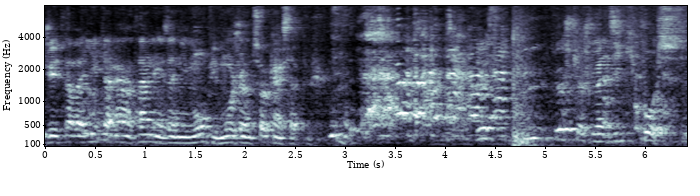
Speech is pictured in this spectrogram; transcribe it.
J'ai travaillé 40 ans dans les animaux, puis moi, j'aime ça quand ça pue. plus pue, plus que je me dis qu'il pousse.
